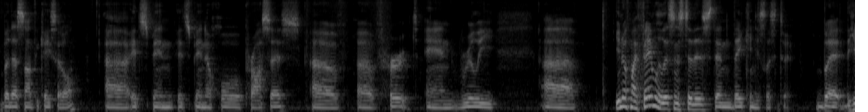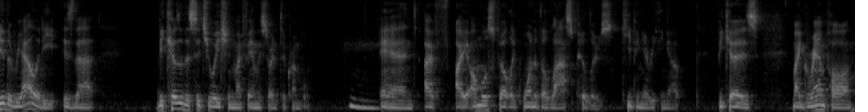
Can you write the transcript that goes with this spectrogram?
But that's not the case at all. Uh, it's been it's been a whole process of of hurt and really, uh, you know, if my family listens to this, then they can just listen to it. But here, the reality is that because of the situation, my family started to crumble. Hmm. And I've I almost felt like one of the last pillars keeping everything up because my grandpa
